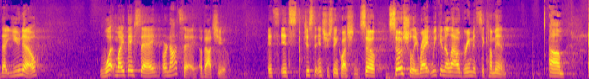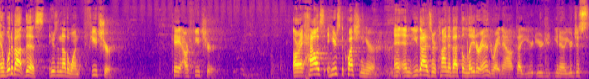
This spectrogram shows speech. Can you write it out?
that you know, what might they say or not say about you? It's, it's just an interesting question. So, socially, right, we can allow agreements to come in. Um, and what about this? Here's another one future. Okay, our future. All right, how's, here's the question here. And, and you guys are kind of at the later end right now. You're, you're, you know, you're just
